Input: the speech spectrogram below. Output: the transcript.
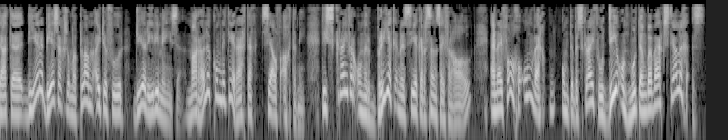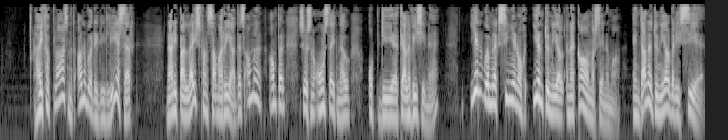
dat uh, die Here besig is om 'n plan uit te voer deur hierdie mense, maar hulle kom dit nie regtig self agter nie. Die skrywer onderbreek in 'n sekere sin sy verhaal en hy volg 'n omweg om te beskryf hoe die ontmoeting bewerkstellig is. Hy verplaas met ander woorde die leser na die paleis van Samaria. Dis amper amper soos in ons tyd nou op die uh, televisie, né? Een oomblik sien jy nog een toneel in 'n kamer sê net maar en dan 'n toneel by die see.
